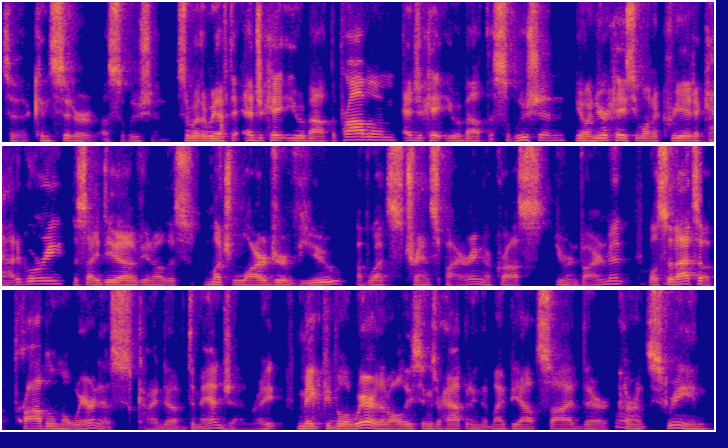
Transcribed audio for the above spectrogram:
to consider a solution so whether we have to educate you about the problem educate you about the solution you know in your mm-hmm. case you want to create a category this idea of you know this much larger view of what's transpiring across your environment. Well, so that's a problem awareness kind of demand gen, right? Make mm-hmm. people aware that all these things are happening that might be outside their yeah. current screen.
